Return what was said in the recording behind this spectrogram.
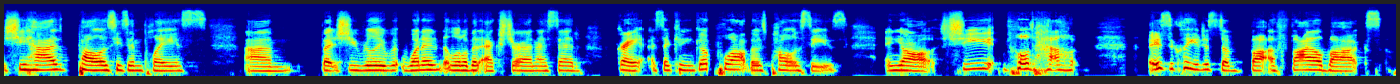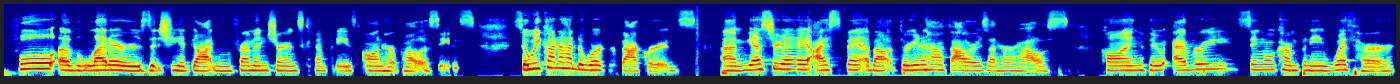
she had policies in place, um, but she really wanted a little bit extra. And I said, Great. I said, Can you go pull out those policies? And y'all, she pulled out basically just a, a file box full of letters that she had gotten from insurance companies on her policies. So we kind of had to work backwards. Um, yesterday, I spent about three and a half hours at her house calling through every single company with her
